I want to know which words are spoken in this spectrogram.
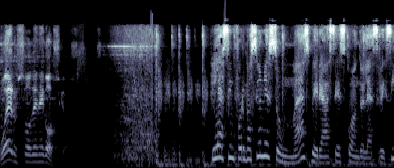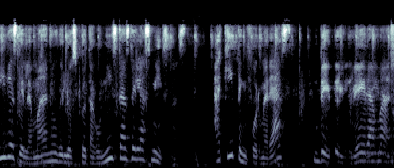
almuerzo de negocios. Las informaciones son más veraces cuando las recibes de la mano de los protagonistas de las mismas. Aquí te informarás de primera mano.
